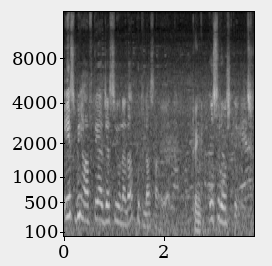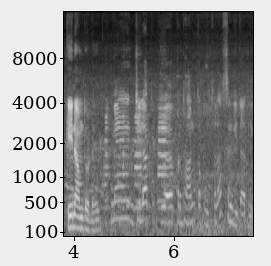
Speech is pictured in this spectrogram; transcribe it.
ਇਸ ਬਿਹਾਫ ਤੇ ਅੱਜ ਅਸੀਂ ਉਹਨਾਂ ਦਾ ਪੁਤਲਾ ਸਾੜਿਆ। ਥੈਂਕ ਯੂ ਉਸ ਰੋਸ਼ ਦੇ ਵਿੱਚ। ਕੀ ਨਾਮ ਤੁਹਾਡਾ? ਮੈਂ ਜ਼ਿਲ੍ਹਾ ਪ੍ਰਧਾਨ ਕਪੂਰਥਲਾ ਸੰਗੀਤਾ ਦੀ।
